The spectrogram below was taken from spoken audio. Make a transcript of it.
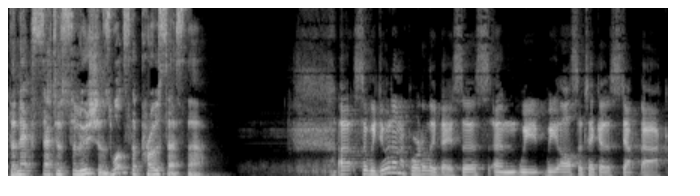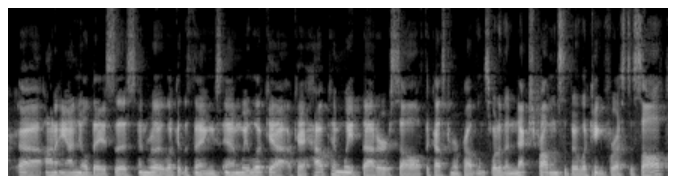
the next set of solutions? What's the process there? Uh, so we do it on a quarterly basis, and we we also take a step back uh, on an annual basis and really look at the things. And we look at okay, how can we better solve the customer problems? What are the next problems that they're looking for us to solve?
